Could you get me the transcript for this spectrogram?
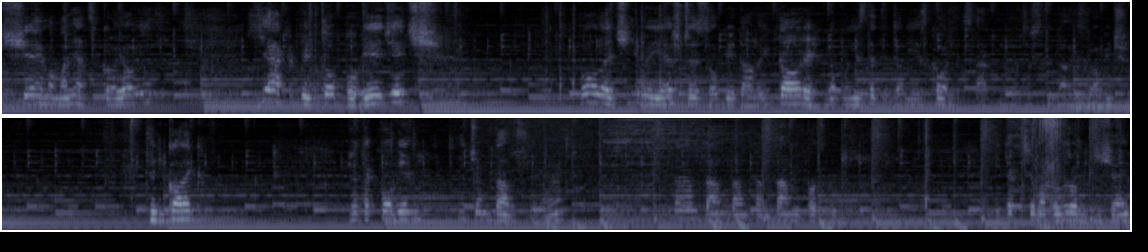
No, siema maniacy kolejowi. Jakby to powiedzieć, polecimy jeszcze sobie dalej tory. No bo niestety to nie jest koniec, tak? Musimy coś z tym dalej zrobić. Czyli korek, że tak powiem, i ciąg dalszy, nie? Tam, tam, tam, tam, tam i pod skórki. I tak trzeba to zrobić dzisiaj.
